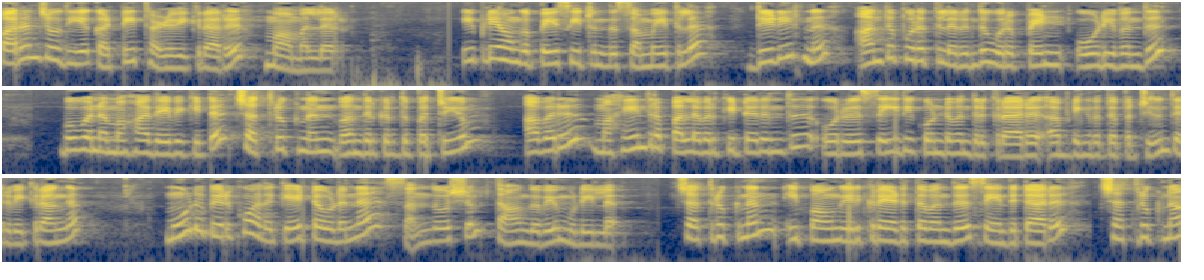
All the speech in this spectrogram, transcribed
பரஞ்சோதியை கட்டி தழுவிக்கிறாரு மாமல்லர். இப்படி அவங்க பேசிட்டு இருந்த சமயத்துல திடீர்னு அந்த புறத்திலிருந்து ஒரு பெண் ஓடி வந்து புவன மகாதேவி கிட்ட சத்ருக்னன் வந்திருக்கிறது பற்றியும் அவர் மகேந்திர பல்லவர் கிட்ட இருந்து ஒரு செய்தி கொண்டு வந்திருக்கிறாரு அப்படிங்கிறத பற்றியும் தெரிவிக்கிறாங்க. மூணு பேருக்கும் அதை கேட்ட உடனே சந்தோஷம் தாங்கவே முடியல. சத்ருக்னன் இப்போ அவங்க இருக்கிற இடத்த வந்து சேர்ந்துட்டாரு. சத்ருக்னா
